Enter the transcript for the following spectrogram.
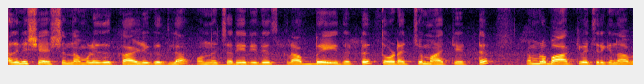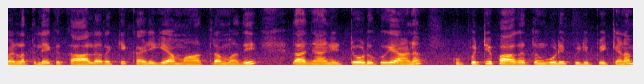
അതിനുശേഷം നമ്മളിത് കഴുകില്ല. ഒന്ന് ചെറിയ രീതിയിൽ സ്ക്രബ് ചെയ്തിട്ട് തുടച്ച് മാറ്റിയിട്ട് നമ്മൾ ബാക്കി വെച്ചിരിക്കുന്ന ആ വെള്ളത്തിലേക്ക് കാലിറക്കി കഴുകിയാൽ മാത്രം മതി. ഇതാ ഞാൻ ഇട്ട് കൊടുക്കുകയാണ്. കുപ്പുറ്റി ഭാഗത്തും കൂടി പിടിപ്പിക്കണം.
